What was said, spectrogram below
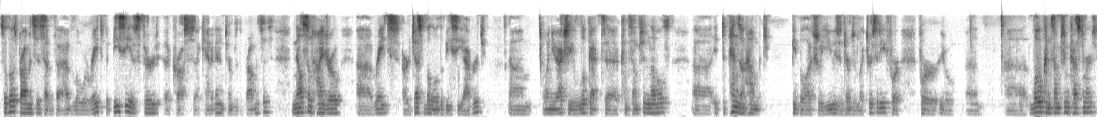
so those provinces have have lower rates, but BC is third across Canada in terms of the provinces. Nelson Hydro rates are just below the BC average. Um, when you actually look at uh, consumption levels, uh, it depends on how much people actually use in terms of electricity. For for you know um, uh, low consumption customers,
